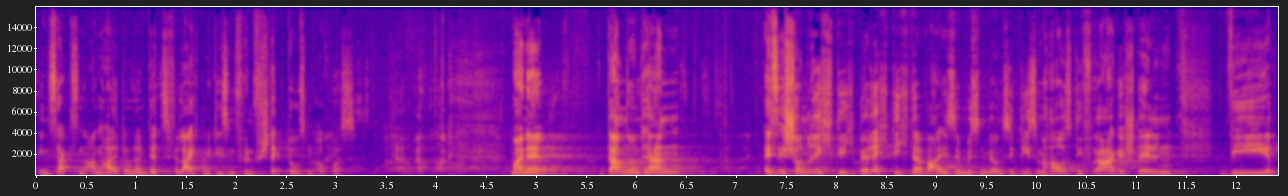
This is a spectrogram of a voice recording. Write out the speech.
in Sachsen-Anhalt und dann wird es vielleicht mit diesen fünf Steckdosen auch was. Meine Damen und Herren, es ist schon richtig, berechtigterweise müssen wir uns in diesem Haus die Frage stellen, wie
